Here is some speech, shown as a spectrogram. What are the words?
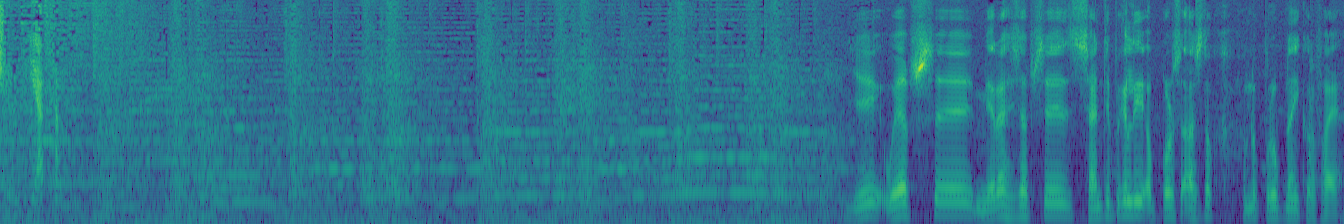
शुरू किया था ये वेब्स मेरा हिसाब से साइंटिफिकली ऑफ़ कोर्स आज तक हम लोग प्रूफ नहीं कर पाया।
